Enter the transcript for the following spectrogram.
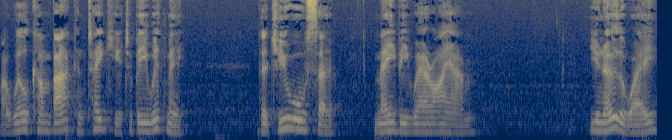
I will come back and take you to be with me, that you also may be where I am. You know the way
